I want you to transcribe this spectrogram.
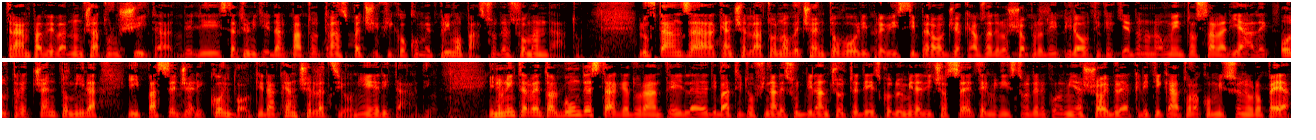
Trump aveva annunciato l'uscita degli Stati Uniti dal patto transpacifico come primo passo del suo mandato. Lufthansa ha cancellato 900 voli previsti per oggi a causa dello sciopero dei piloti che chiedono un aumento salariale, oltre 100.000 i passeggeri coinvolti da cancellazioni e ritardi. In un intervento al Bundestag durante il dibattito finale sul bilancio tedesco 2017, il ministro dell'economia Schäuble ha criticato la Commissione europea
